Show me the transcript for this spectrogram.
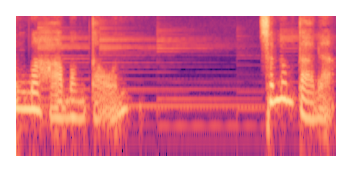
ng mahabang taon? Samantala,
